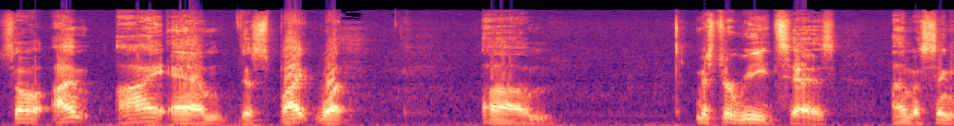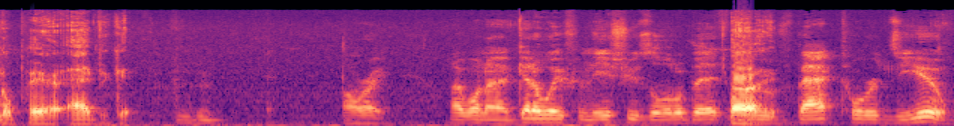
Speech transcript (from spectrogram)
so. I'm I am, despite what um, Mr. Reed says, I'm a single payer advocate. Mm-hmm. All right. I want to get away from the issues a little bit, All move back towards you.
